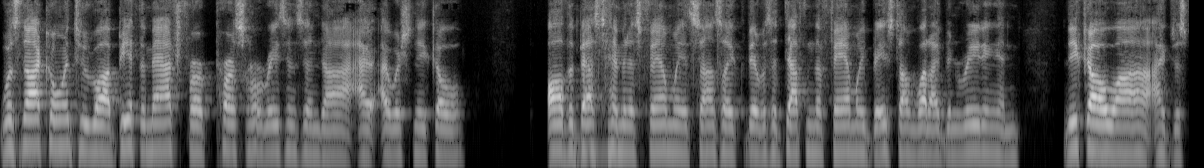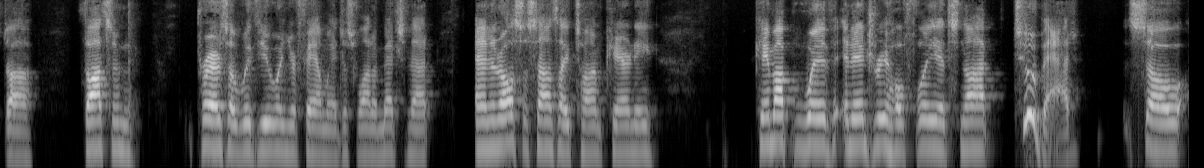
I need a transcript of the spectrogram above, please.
was not going to uh, be at the match for personal reasons. And uh, I, I wish Nico all the best, him and his family. It sounds like there was a death in the family based on what I've been reading. And Nico, uh, I just uh, thoughts and prayers are with you and your family. I just want to mention that. And it also sounds like Tom Cairney came up with an injury. Hopefully, it's not too bad. So,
